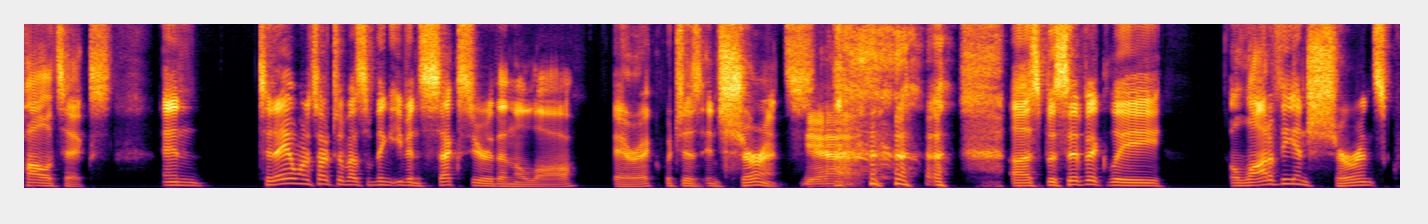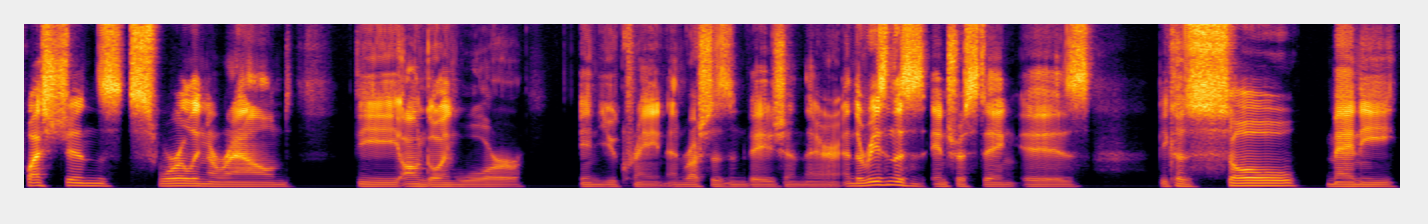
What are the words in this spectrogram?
politics. And Today, I want to talk to you about something even sexier than the law, Eriq, which is insurance. Yeah. uh, specifically, a lot of the insurance questions swirling around the ongoing war in Ukraine and Russia's invasion there. And the reason this is interesting is because so many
